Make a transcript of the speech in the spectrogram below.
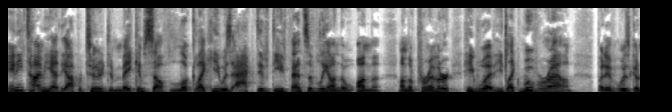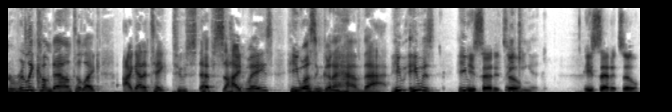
anytime he had the opportunity to make himself look like he was active defensively on the on the on the perimeter, he would. He'd like move around. But if it was going to really come down to like I got to take two steps sideways, he wasn't going to have that. He he was he, He was said it too. it. He said it too.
